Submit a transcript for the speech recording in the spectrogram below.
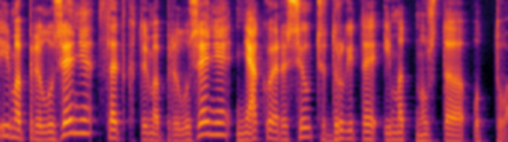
има приложение. След като има приложение, някой е решил, че другите имат нужда от това.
